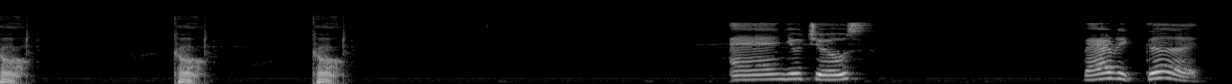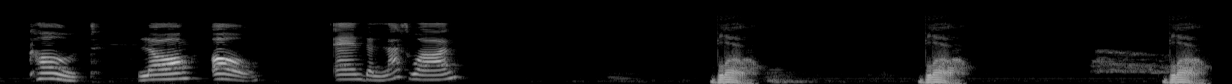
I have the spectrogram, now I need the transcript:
coat, coat, coat, And you choose. Very good. Coat, long O. And the last one. Blow, blow, blow,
